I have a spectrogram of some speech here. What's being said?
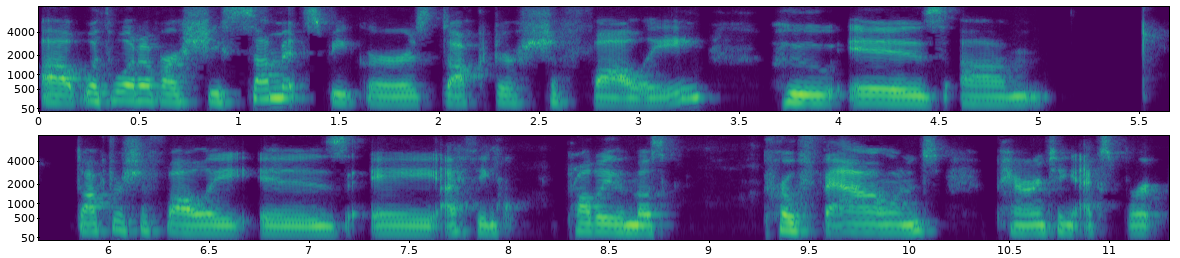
uh, with one of our She Summit speakers, Dr. Shefali, who is um, Dr. Shefali is a I think probably the most profound parenting expert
